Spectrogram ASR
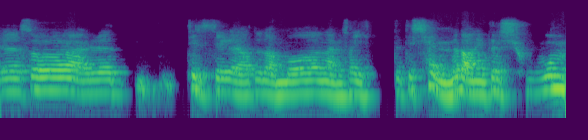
eh, så er det, tilsier det at du da må nærmest ha gitt til kjenne da, en intensjon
